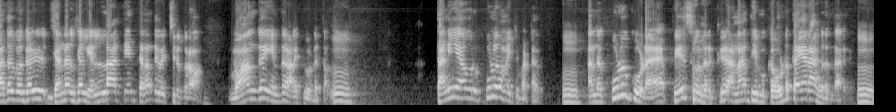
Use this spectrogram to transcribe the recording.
கதவுகள் ஜன்னல்கள் எல்லாத்தையும் திறந்து வச்சிருக்கிறோம். வாங்க என்று அழைப்பு விடுத்தோம். தனியா ஒரு குழு அமைக்கப்பட்டது. அந்த குழு கூட பேசுவதற்கு அதிமுகவோடு தயாராக இருந்தார்கள்.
